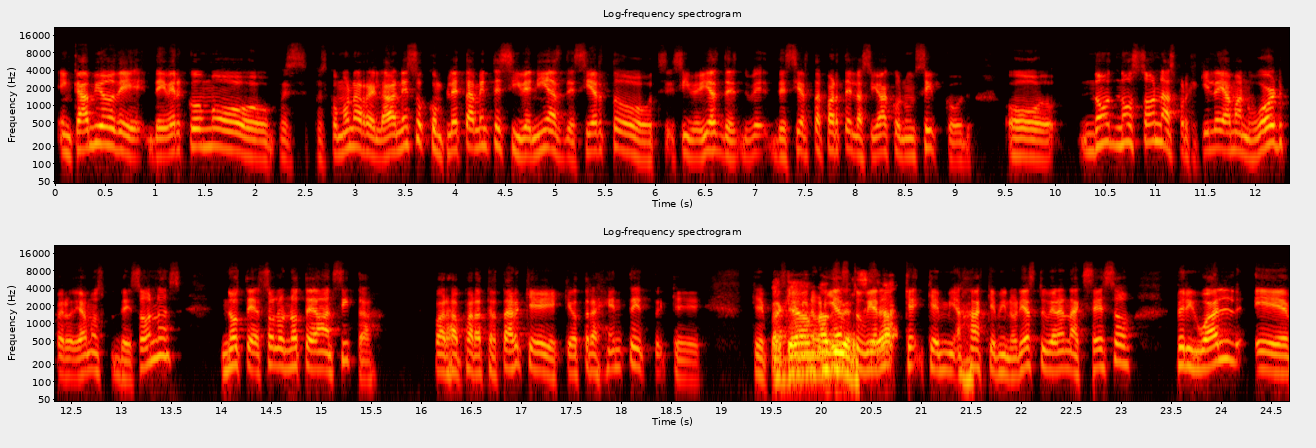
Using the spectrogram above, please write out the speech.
en cambio de, de ver cómo, pues, pues cómo arreglaban eso completamente si venías de cierto, si venías de, de, cierta parte de la ciudad con un zip code, o no, no zonas, porque aquí le llaman ward, pero digamos de zonas, no te, solo no te daban cita para, para tratar que, que otra gente, que, que, pues, que minorías, tuvieran, que, que, ajá, que minorías tuvieran acceso, pero igual... Eh,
